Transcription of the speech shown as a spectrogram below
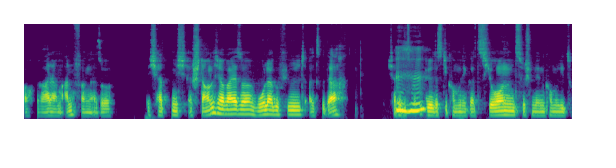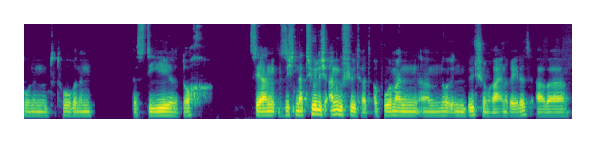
auch gerade am Anfang. Also ich habe mich erstaunlicherweise wohler gefühlt als gedacht. Ich hatte das Mhm. Gefühl, dass die Kommunikation zwischen den Kommilitonen und Tutorinnen, dass die doch sehr sich natürlich angefühlt hat, obwohl man ähm, nur in den Bildschirm reinredet. Aber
